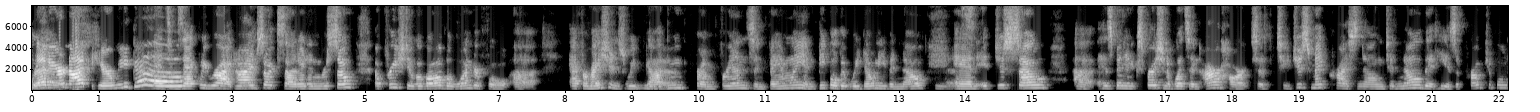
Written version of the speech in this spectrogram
Ready or not, here we go. That's exactly right. Yeah. I'm so excited, and we're so appreciative of all the wonderful uh, affirmations we've Yeah. gotten from friends and family and people that we don't even know. Yes. And it just so uh, has been an expression of what's in our hearts of to just make Christ known, to know that He is approachable,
